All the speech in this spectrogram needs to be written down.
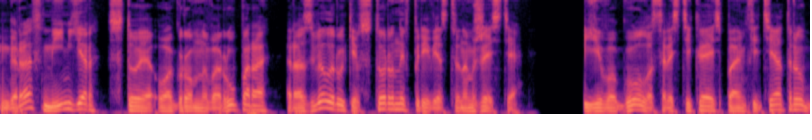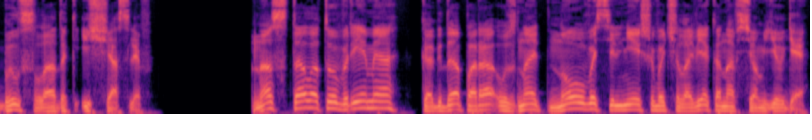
Граф Миньер, стоя у огромного рупора, развел руки в стороны в приветственном жесте. Его голос, растекаясь по амфитеатру, был сладок и счастлив. «Настало то время, когда пора узнать нового сильнейшего человека на всем юге.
